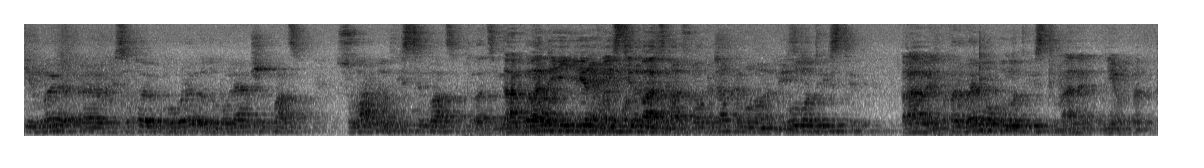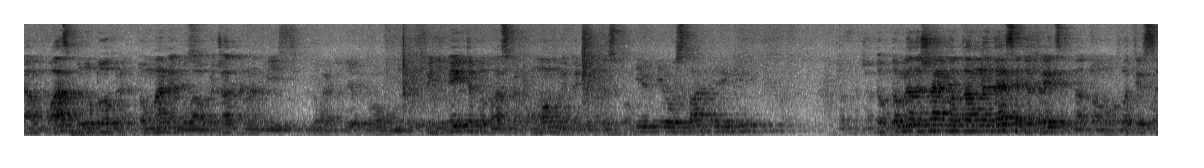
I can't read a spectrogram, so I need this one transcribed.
і ми е, після того, як говорили, додаємо ще 20. Сумарно 220. Так, у мене і є 220. Початка було на 200. Було 200. Правильно. Первинно було 200. У мене ні, там у вас було добре, то в мене була опечатка на 200. Давайте я в тому. Підбійте, будь ласка, по-моєму, і тоді буде спокій. І, і останній який? Тобто ми лишаємо там не 10, а 30 на тому. От і все.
